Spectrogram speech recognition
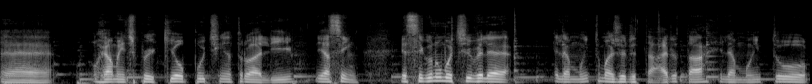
é, realmente porque o Putin entrou ali. E assim, esse segundo motivo ele é, ele é muito majoritário, tá? Ele é muito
